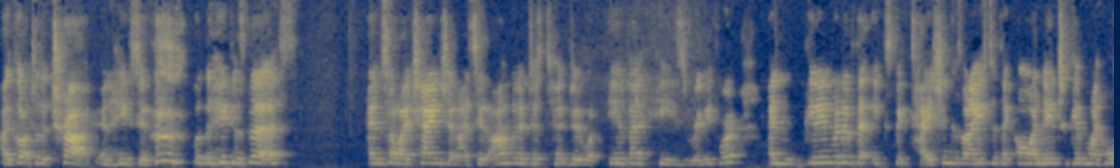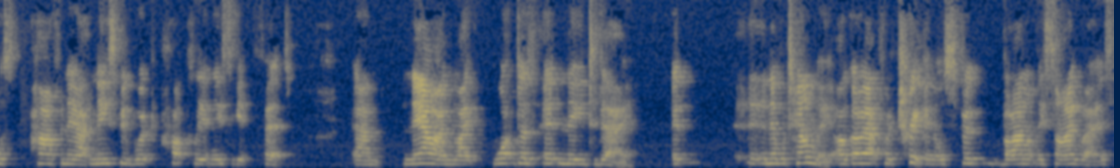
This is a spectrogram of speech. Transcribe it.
I got to the truck and he said, What the heck is this? And so I changed it and I said, I'm going to just do whatever he's ready for and getting rid of that expectation because I used to think, oh, I need to give my horse half an hour. It needs to be worked properly. It needs to get fit. Um, now I'm like, what does it need today? It, and it will tell me. I'll go out for a trek and it'll spook violently sideways.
